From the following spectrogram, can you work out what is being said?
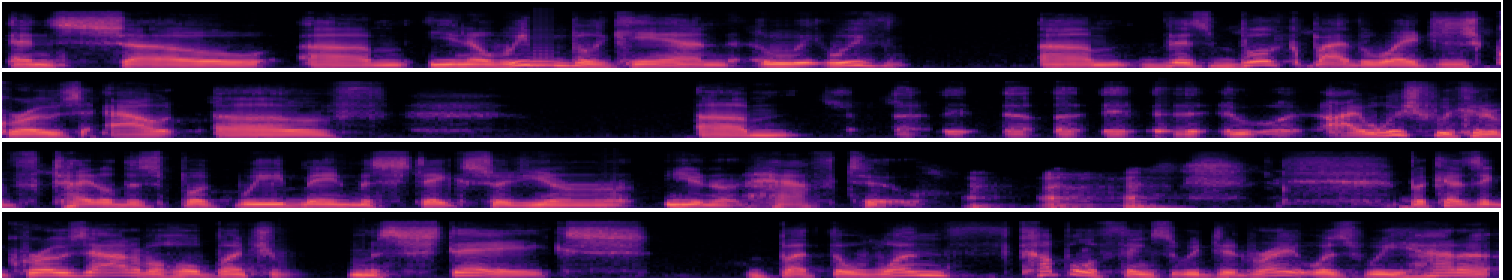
And so um, you know we began we, we've um, this book, by the way, just grows out of. Um, I wish we could have titled this book "We Made Mistakes So You Don't You Don't Have to," because it grows out of a whole bunch of mistakes. But the one th- couple of things that we did right was we had a,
